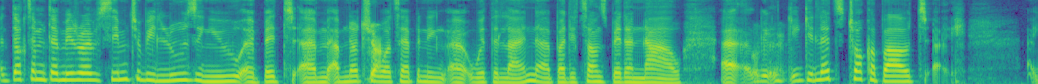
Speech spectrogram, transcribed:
Dr. Mutambira, seem to be losing you a bit. Um, I'm not sure yeah. what's happening uh, with the line, uh, but it sounds better now. Uh, okay. Let's talk about. Uh,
